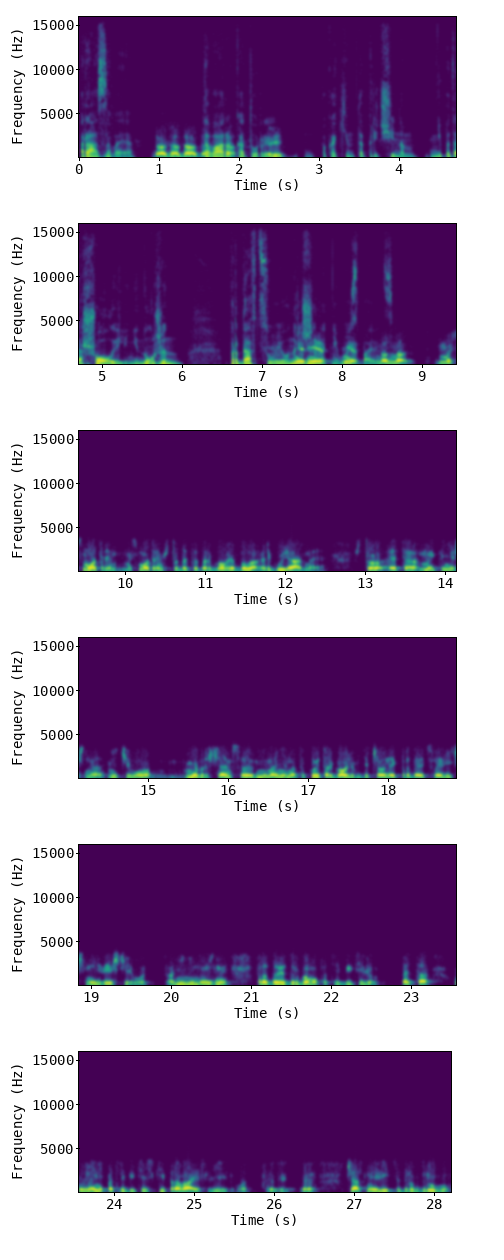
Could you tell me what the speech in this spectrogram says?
разовая. Да, да, да. Товара, да. который по каким-то причинам не подошел или не нужен продавцу, и он нет, решил нет, от него нет, избавиться. На, на, мы смотрим, мы смотрим, чтобы эта торговля была регулярная, что это мы, конечно, ничего не обращаем свое внимание на такую торговлю, где человек продает свои личные вещи, вот они не нужны, продает другому потребителю. Это уже не потребительские права, если вот э, э частные лица друг другу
